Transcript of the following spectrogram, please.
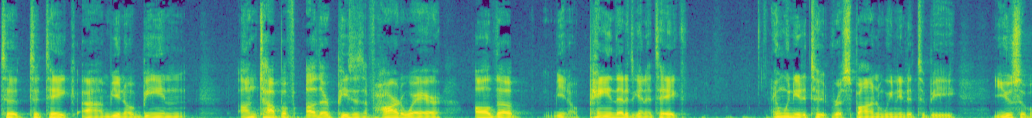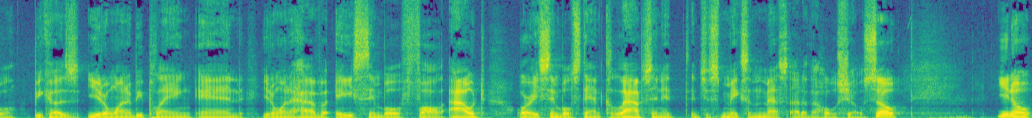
to to take um, you know being on top of other pieces of hardware, all the you know pain that it's going to take, and we needed to respond. We needed to be usable because you don't want to be playing and you don't want to have a cymbal fall out or a cymbal stand collapse and it, it just makes a mess out of the whole show. So, you know,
